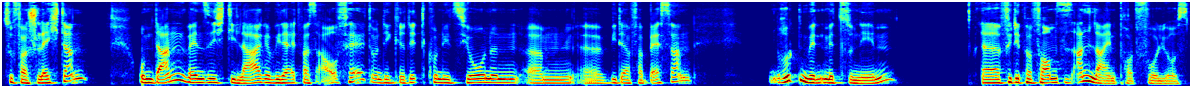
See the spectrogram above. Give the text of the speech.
zu verschlechtern, um dann, wenn sich die Lage wieder etwas aufhält und die Kreditkonditionen ähm, äh, wieder verbessern, Rückenwind mitzunehmen äh, für die Performance des Anleihenportfolios.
